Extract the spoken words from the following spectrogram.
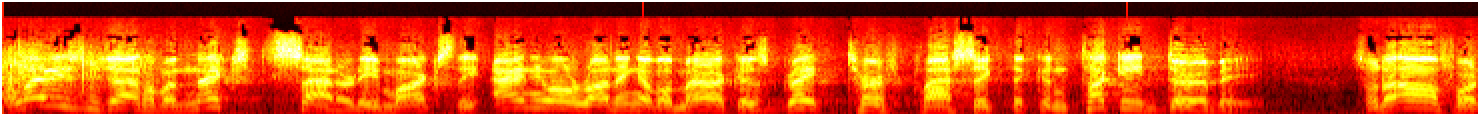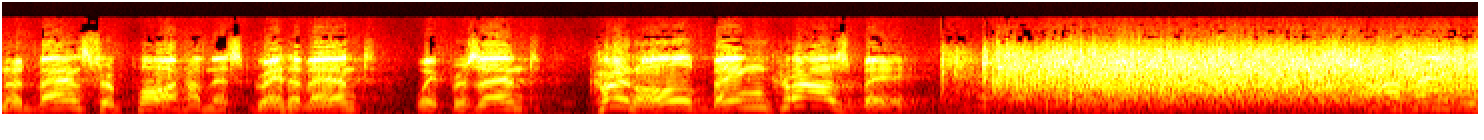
Well, ladies and gentlemen, next Saturday marks the annual running of America's great turf classic, the Kentucky Derby. So now, for an advance report on this great event, we present Colonel Bing Crosby. Oh, thank you,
